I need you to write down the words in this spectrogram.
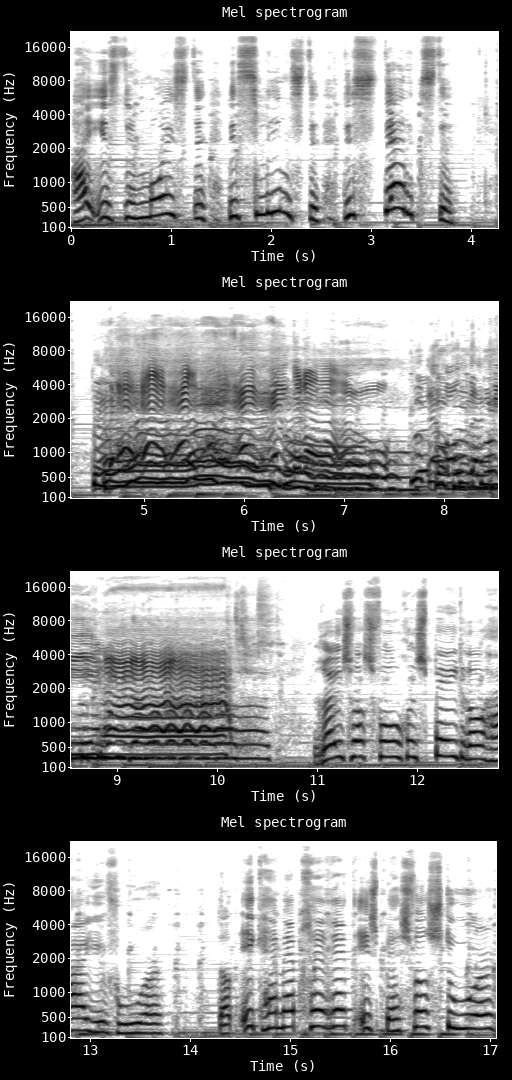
Hij is de mooiste, de slimste, de sterkste. Pedro, Reus was volgens Pedro haaienvoer. Dat ik hem heb gered is best wel stoer.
